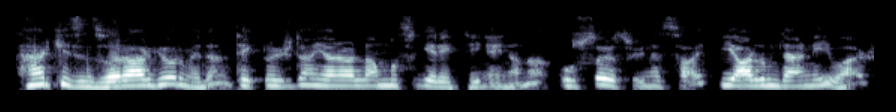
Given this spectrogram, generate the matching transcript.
Herkesin zarar görmeden teknolojiden yararlanması gerektiğine inanan uluslararası üne sahip bir yardım derneği var.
